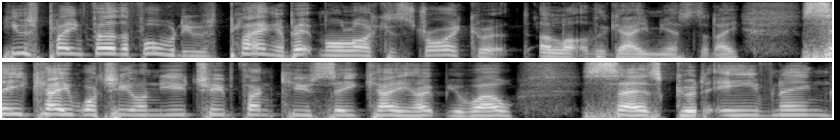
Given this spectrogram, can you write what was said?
He was playing further forward. He was playing a bit more like a striker at a lot of the game yesterday. CK watching on YouTube. Thank you, CK. Hope you're well. Says good evening.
